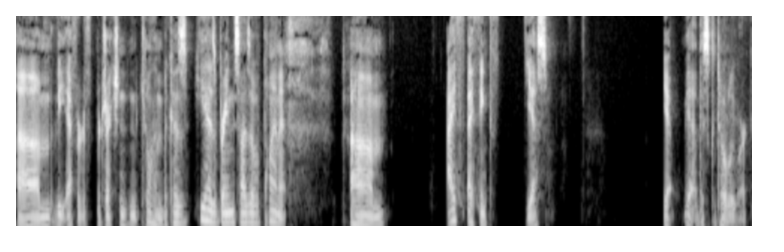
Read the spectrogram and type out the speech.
Um, the effort of projection didn't kill him because he has a brain the size of a planet. Um, I I think yes. Yep, yeah, this could totally work.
